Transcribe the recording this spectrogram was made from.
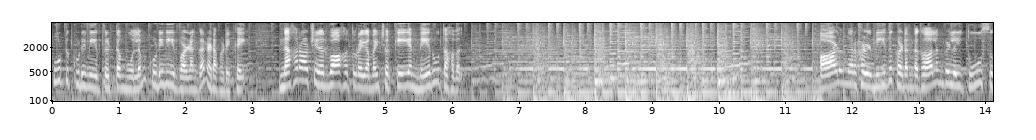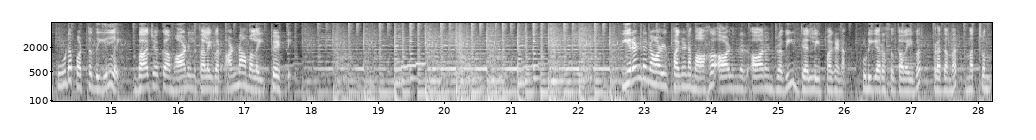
கூட்டு குடிநீர் திட்டம் மூலம் குடிநீர் வழங்க நடவடிக்கை. நகராட்சி நிர்வாகத்துறை அமைச்சர் கே என் நேரு தகவல். ஆளுநர்கள் மீது கடந்த காலங்களில் தூசு கூட பட்டது இல்லை. பாஜக மாநில தலைவர் அண்ணாமலை பேட்டி. இரண்டு நாள் பயணமாக ஆளுநர் ஆர் என் ரவி டெல்லி பயணம். குடியரசுத் தலைவர் பிரதமர் மற்றும்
